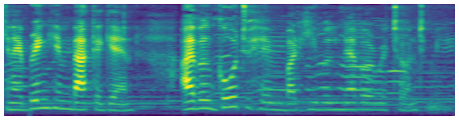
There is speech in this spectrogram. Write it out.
Can I bring him back again? I will go to him, but he will never return to me.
